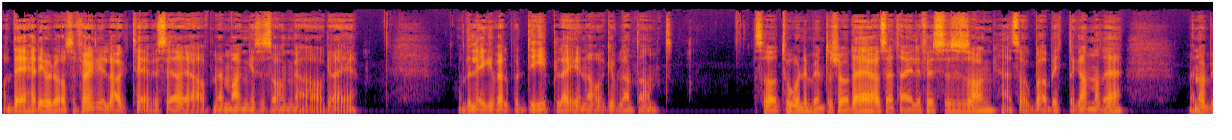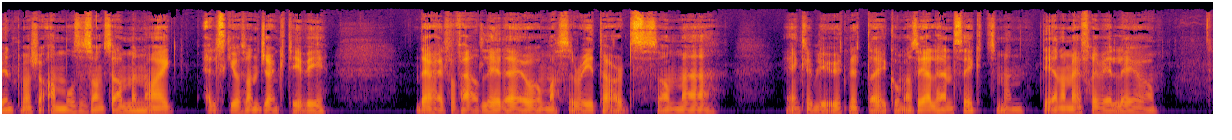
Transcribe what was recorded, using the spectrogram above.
Og det har de jo da selvfølgelig lagd TV-serie av, med mange sesonger og greier. Og det ligger vel på Dplay i Norge, blant annet. Så Tone begynte å se det, jeg har sett hele første sesong, jeg så bare bitte grann av det, men nå begynte vi å se andre sesong sammen, og jeg elsker jo sånn junk-TV. Det er jo helt forferdelig, det er jo masse retards som eh, egentlig blir utnytta i kommersiell hensikt, men de er nå med frivillig, og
